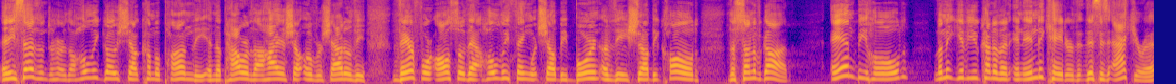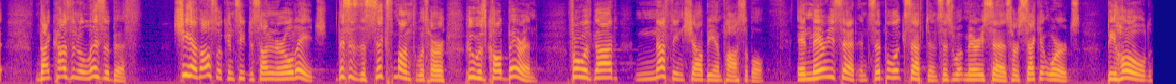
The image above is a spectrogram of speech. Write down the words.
And he says unto her, The Holy Ghost shall come upon thee, and the power of the highest shall overshadow thee. Therefore also that holy thing which shall be born of thee shall be called the Son of God. And behold, let me give you kind of an, an indicator that this is accurate. Thy cousin Elizabeth, she hath also conceived a son in her old age. This is the sixth month with her, who was called barren. For with God nothing shall be impossible. And Mary said, in simple acceptance, is what Mary says, her second words Behold,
